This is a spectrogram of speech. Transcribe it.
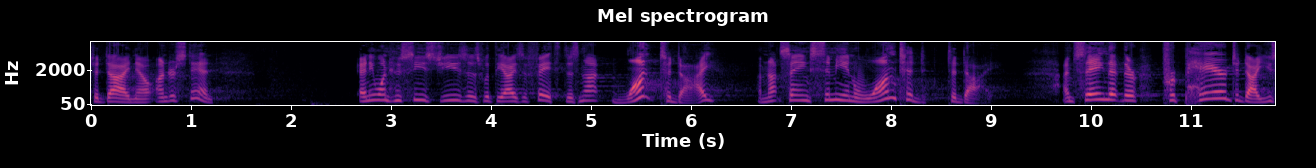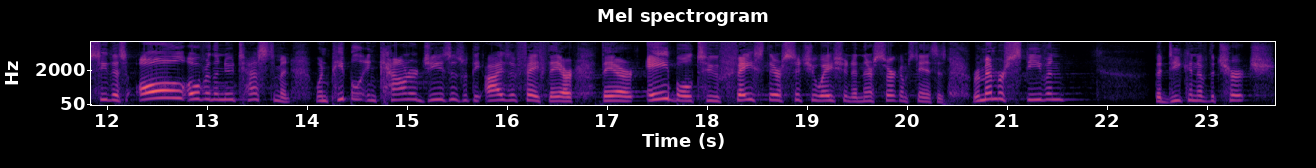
to die. Now, understand, anyone who sees Jesus with the eyes of faith does not want to die. I'm not saying Simeon wanted to die. I'm saying that they're prepared to die. You see this all over the New Testament. When people encounter Jesus with the eyes of faith, they are, they are able to face their situation and their circumstances. Remember Stephen, the deacon of the church?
